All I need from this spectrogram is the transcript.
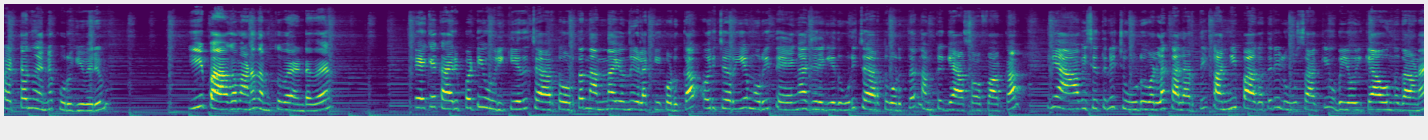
പെട്ടെന്ന് തന്നെ കുറുകി വരും. ഈ പാകമാണ് നമുക്ക് വേണ്ടത്. ഇതിലേക്ക് കരിപ്പട്ടി ഉരുക്കിയത് ചേർത്ത് കൊടുത്ത് നന്നായി ഒന്ന് ഇളക്കി കൊടുക്കാം. ഒരു ചെറിയ മുറി തേങ്ങ ചിരകിയത് കൂടി ചേർത്ത് കൊടുത്ത് നമുക്ക് ഗ്യാസ് ഓഫ് ആക്കാം. ഇനി ആവശ്യത്തിന് ചൂടുവെള്ളം കലർത്തി കഞ്ഞിപ്പാകത്തിന് ലൂസാക്കി ഉപയോഗിക്കാവുന്നതാണ്.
